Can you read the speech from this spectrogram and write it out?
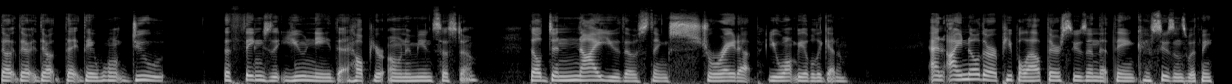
They, they, they won't do the things that you need that help your own immune system. They'll deny you those things straight up. You won't be able to get them. And I know there are people out there, Susan, that think Susan's with me.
